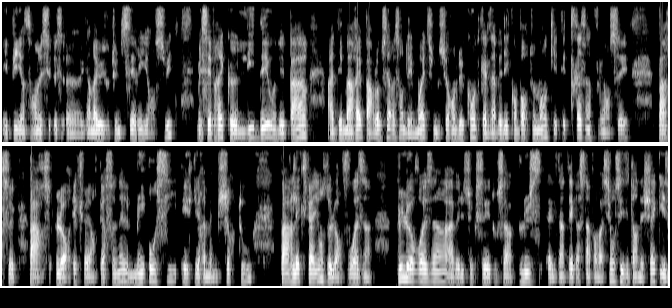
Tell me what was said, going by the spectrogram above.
Et puis, il y en euh, a eu toute une série ensuite. Mais c'est vrai que l'idée, au départ, a démarré par l'observation des mouettes. Je me suis rendu compte qu'elles avaient des comportements qui étaient très influencés par, ce, par leur expérience personnelle, mais aussi, et je dirais même surtout, par l'expérience de leurs voisins plus leurs voisins avaient du succès et tout ça, plus elles intégraient cette information. S'ils étaient en échec, ils,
